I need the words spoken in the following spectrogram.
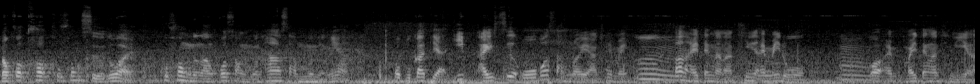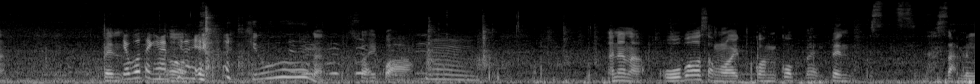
แล้วก็เข้าคูฟองซื้อด้วยคูฟองหนึ่งอันก็สองหมื่นห้าสามหมื่นอย่างเงี้ยก็ปกติอะอีฟไอซ์โอเวอร์สามร้อยอะใช่ไหมอืมตอนไอแต่งงานอะที่นี่ไอไม่รู้ อืมก็ไอไม่แต่งงานที่นี่อะ เป็นยูโรแต่งงานที่ไหนที่นู้นอะสวยกว่า อืมอันนั้นอะโอเวอร์สองร้อยคนก็เป็นเป็นสามหนึ่ง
